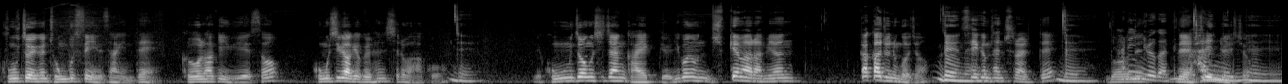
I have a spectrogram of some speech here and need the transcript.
궁극적인 건 종부세 인상인데 그걸 하기 위해서 공시가격을 현실화하고 네. 공정시장 가액 비율 이거는 쉽게 말하면 깎아주는 거죠. 네, 네. 세금 산출할 때 네. 너네- 할인율 같은 네, 거. 할인율이죠. 예, 예.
